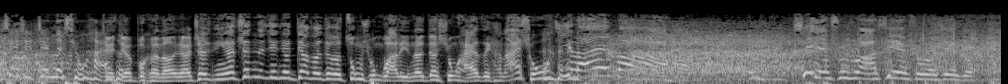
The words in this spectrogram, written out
这是真的熊孩子，这这不可能！这，你看真的这就掉到这个棕熊馆里，那那熊孩子一看，哎，手机来吧。谢谢叔叔啊！谢谢叔叔，谢谢叔。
